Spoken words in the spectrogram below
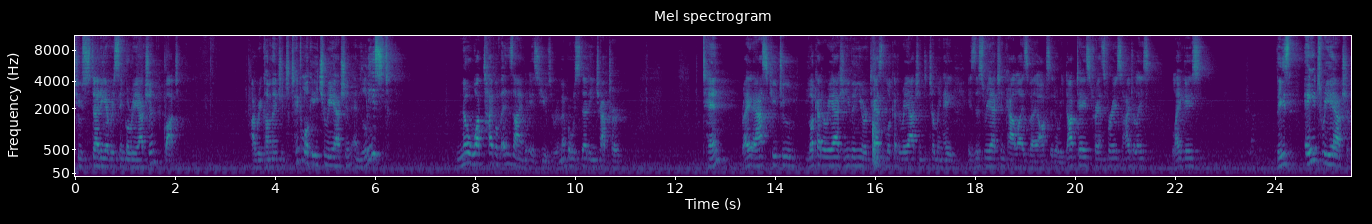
to study every single reaction, but I recommend you to take a look at each reaction and at least know what type of enzyme is used. Remember we studied in chapter 10, right? Ask you to look at a reaction, even your test, look at a reaction, determine, hey, is this reaction catalyzed by oxidoreductase, transferase, hydrolase, ligase, these eight reactions,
